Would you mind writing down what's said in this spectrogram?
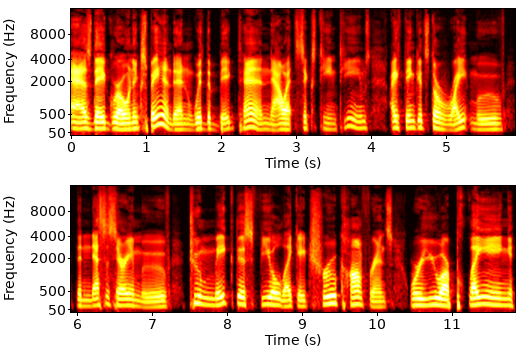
as they grow and expand. And with the Big Ten now at 16 teams, I think it's the right move, the necessary move to make this feel like a true conference where you are playing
